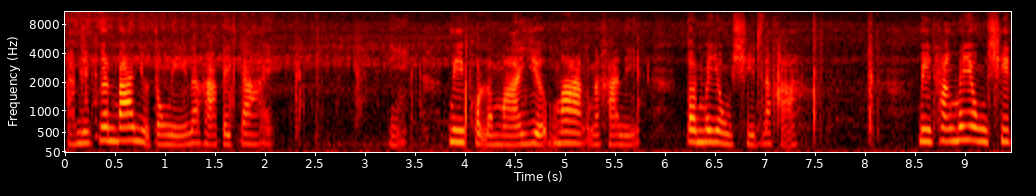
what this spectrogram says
อะมีเพื่อนบ้านอยู่ตรงนี้นะคะ ใกล้ๆนี่มีผลไม้เยอะมากนะคะนี่ต้นมะยงชิดนะคะ มีทั้งมะยงชิด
